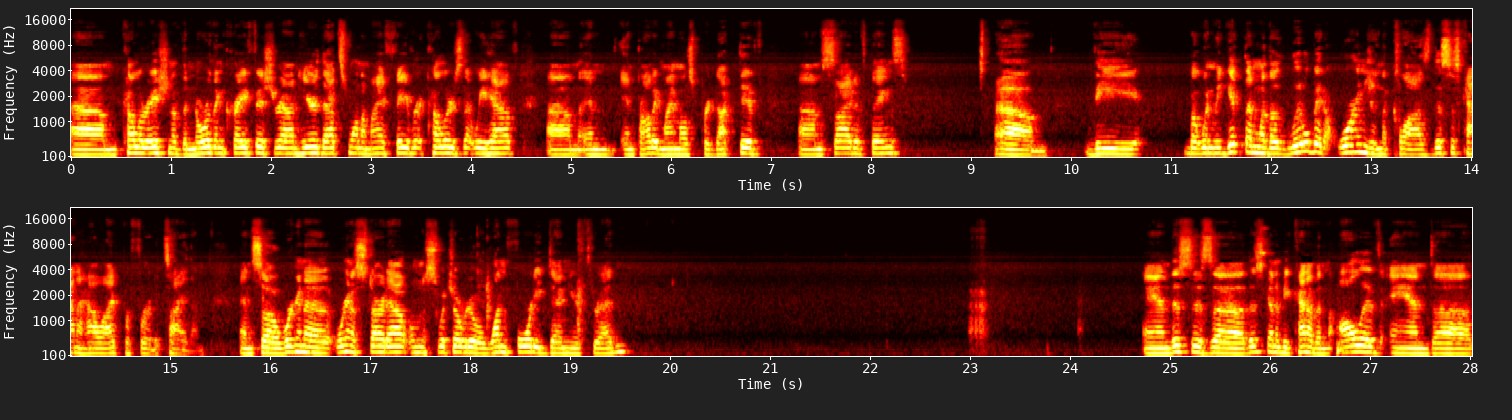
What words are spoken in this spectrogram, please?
um, coloration of the northern crayfish around here. That's one of my favorite colors that we have, um, and, and probably my most productive um, side of things. Um, the But when we get them with a little bit of orange in the claws, this is kind of how I prefer to tie them. And so we're gonna we're gonna start out. I'm gonna switch over to a 140 denier thread. And this is uh, this is going to be kind of an olive and uh,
